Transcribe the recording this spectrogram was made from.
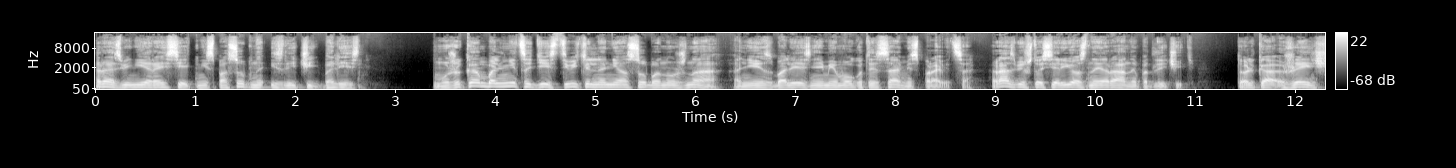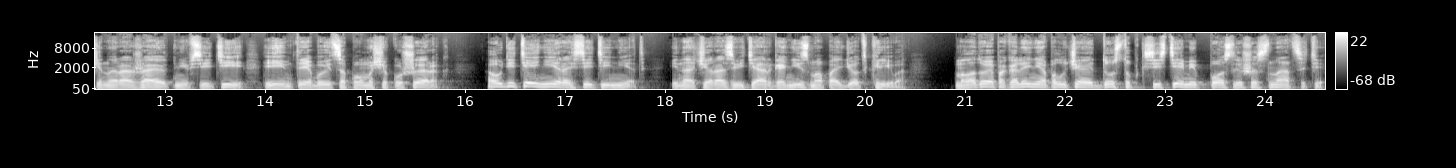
Разве нейросеть не способна излечить болезнь? Мужикам больница действительно не особо нужна. Они с болезнями могут и сами справиться. Разве что серьезные раны подлечить. Только женщины рожают не в сети, и им требуется помощь акушерок. А у детей нейросети нет, иначе развитие организма пойдет криво. Молодое поколение получает доступ к системе после 16.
